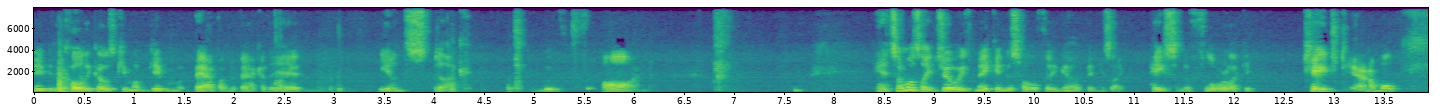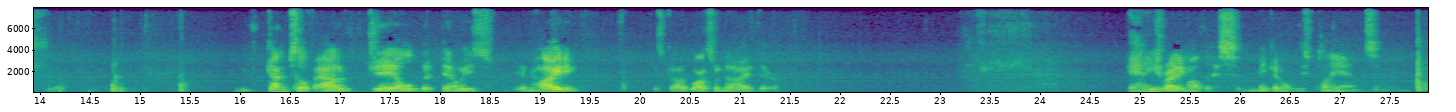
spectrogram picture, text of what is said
Maybe the Holy Ghost came up and gave him a bap on the back of the head, and he unstuck, moved on. It's almost like Joey's making this whole thing up, and he's like pacing the floor like a caged animal. He's got himself out of jail, but now he's in hiding because God wants him to hide there. And he's writing all this and making all these plans and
